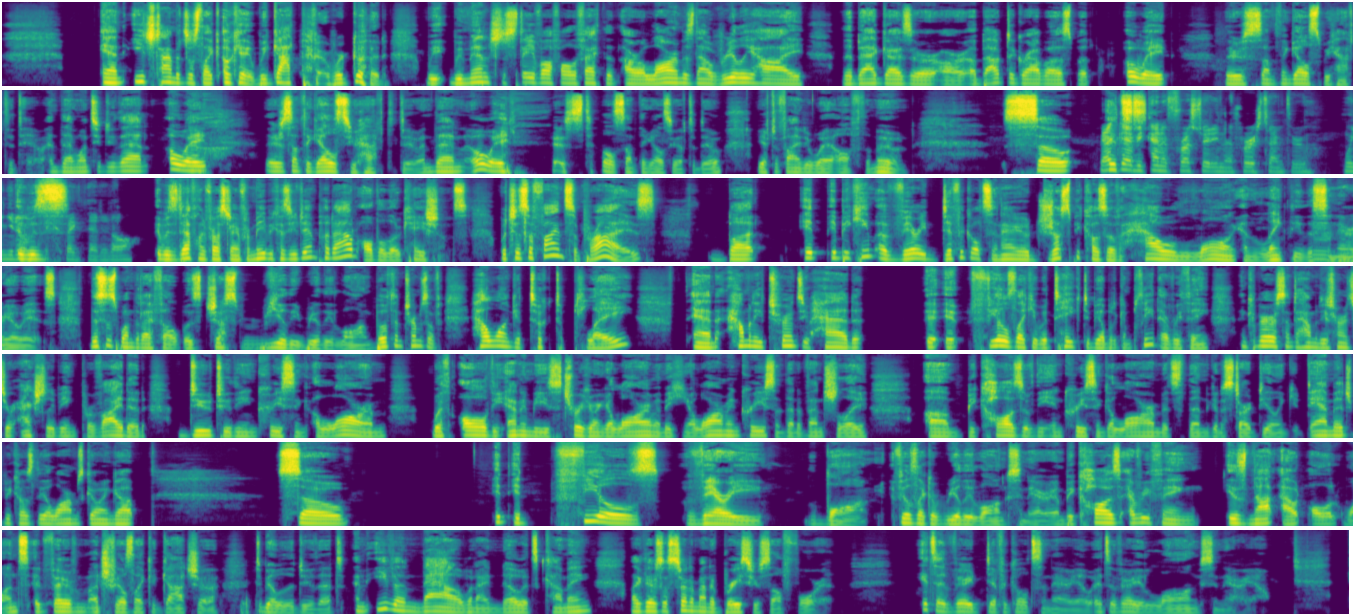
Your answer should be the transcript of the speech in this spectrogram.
And each time it's just like okay we got there. We're good. We we managed to stave off all the fact that our alarm is now really high. The bad guys are are about to grab us but oh wait. There's something else we have to do. And then once you do that oh wait there's something else you have to do. And then, oh, wait, there's still something else you have to do. You have to find your way off the moon. So that gotta be kind of frustrating the first time through when you don't was, expect that at all. It was definitely frustrating for me because you didn't put out all the locations, which is a fine surprise, but it, it became a very difficult scenario just because of how long and lengthy the mm. scenario is. This is one that I felt was just really, really long, both in terms of how long it took to play and how many turns you had. It, it feels like it would take to be able to complete everything in comparison to how many turns you're actually being provided due to the increasing alarm with all the enemies triggering alarm and making alarm increase and then eventually um, because of the increasing alarm, it's then going to start dealing you damage because the alarm's going up. So it it feels very long. It feels like a really long scenario. And because everything is not out all at once, it very much feels like a gotcha to be able to do that. And even now, when I know it's coming, like there's a certain amount of brace yourself for it it's a very difficult scenario. It's a very long scenario.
